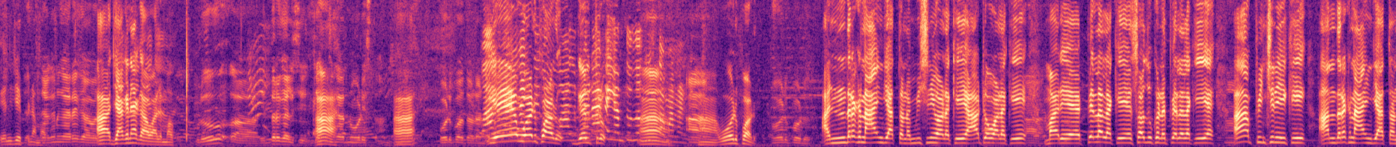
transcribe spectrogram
అని చెప్పినాము జగన్ కావాలి. ఆ జగనే కావాలి మాకు. ఇప్పుడు ఇద్దరు కలిసి ఏ ఓడిపాడు గెలుతురు. ఓడిపాడు. అందరికి న్యాయం చేస్తున్నాం మిషన్ వాళ్ళకి ఆటో వాళ్ళకి మరి పిల్లలకి చదువుకునే పిల్లలకి ఆ, పింఛనీకి అందరికి న్యాయం చేస్తుండు.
